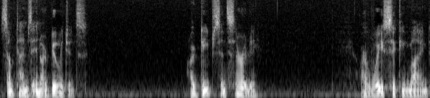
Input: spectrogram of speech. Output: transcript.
Sometimes in our diligence, our deep sincerity, our way seeking mind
